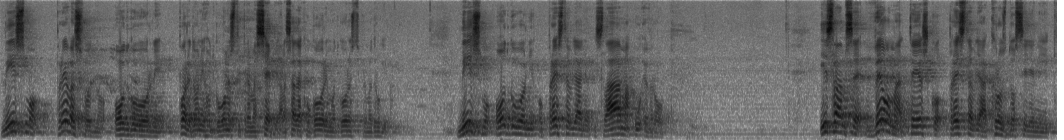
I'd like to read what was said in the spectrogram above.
Mi smo prevashodno odgovorni, pored onih odgovornosti prema sebi, ali sada ako govorimo o odgovornosti prema drugima, mi smo odgovorni o predstavljanju islama u Evropi. Islam se veoma teško predstavlja kroz doseljenike.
